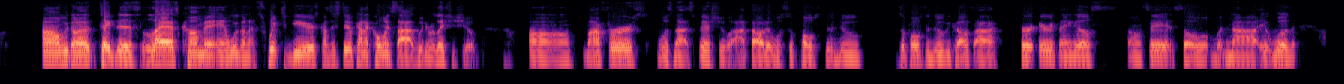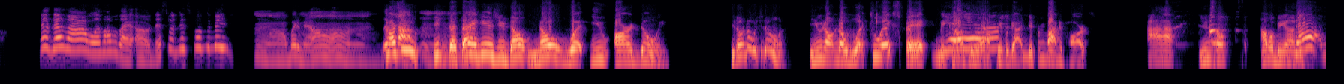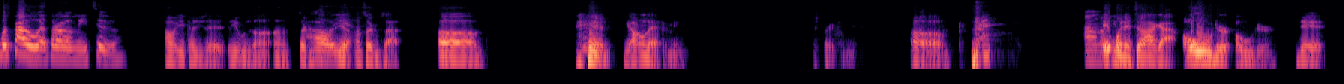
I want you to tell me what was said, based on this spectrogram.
uh, we're gonna take this last comment and we're gonna switch gears because it still kind of coincides with the relationship. Um, my first was not special. I thought it was supposed to do, supposed to do because I heard everything else um, said so, but nah, it wasn't. That, that's how I was. I was like, oh, that's what this supposed to be. Mm, wait a minute. I don't, I don't, mm, Because you, Mm, you- mm, the mm, thing is, you don't know what you are doing. You don't know what you're doing. You don't know what to expect because you have people got different body parts. I, you know, I'm gonna be honest. That was probably what throwing me too. Oh yeah, because you said he was uh, uncircumcised. Oh, yeah. yeah. uncircumcised. Um, y'all don't laugh at me. Just pray for me. Um, I don't know. it went can until I got older, older that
